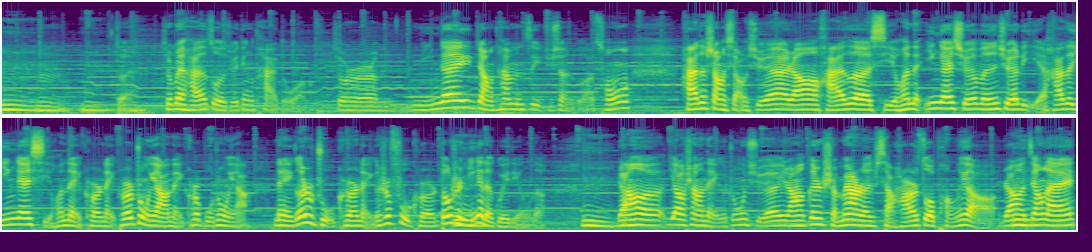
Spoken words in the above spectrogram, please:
嗯嗯嗯，对，就为孩子做的决定太多了，就是你应该让他们自己去选择。从孩子上小学，然后孩子喜欢的应该学文学理，孩子应该喜欢哪科，哪科重要，哪科不重要，哪个是主科，哪个是副科，都是你给他规定的。嗯然后要上哪个中学，然后跟什么样的小孩儿做朋友，然后嗯将来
